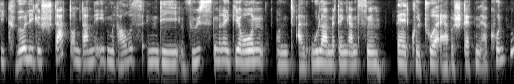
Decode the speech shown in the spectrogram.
die quirlige Stadt und dann eben raus in die Wüstenregion und Al-Ula mit den ganzen Weltkulturerbestätten erkunden.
